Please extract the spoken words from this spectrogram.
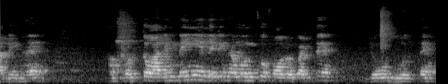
عالم ہیں ہم خود تو عالم نہیں ہیں لیکن ہم ان کو فالو کرتے ہیں جو وہ بولتے ہیں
